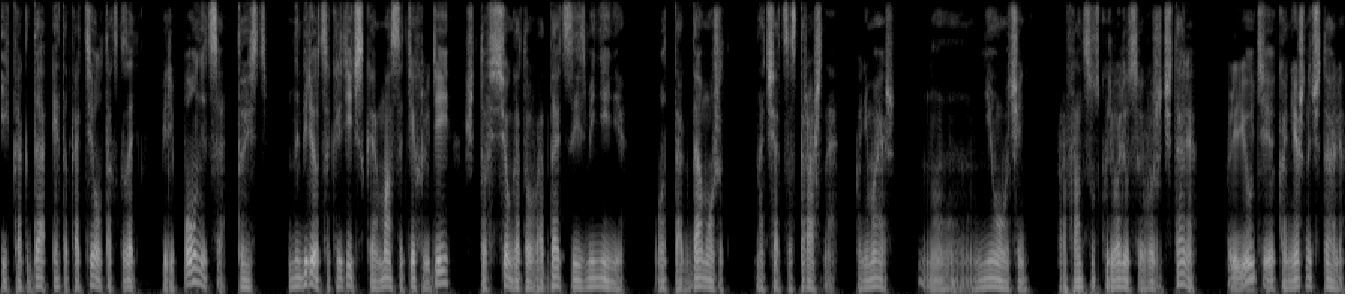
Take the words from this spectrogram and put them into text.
И когда этот котел, так сказать, переполнится, то есть наберется критическая масса тех людей, что все готовы отдать за изменения, вот тогда может начаться страшное, понимаешь? Ну, не очень. Про французскую революцию вы же читали? В приюте, конечно, читали.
